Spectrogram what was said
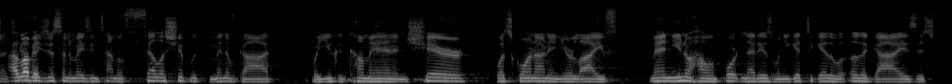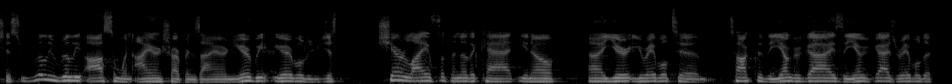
It's I love it. just an amazing time of fellowship with men of God where you can come in and share what's going on in your life. Man, you know how important that is when you get together with other guys. It's just really, really awesome when iron sharpens iron. You're, be- you're able to just share life with another cat. You know, uh, you're, you're able to talk to the younger guys. The younger guys are able to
